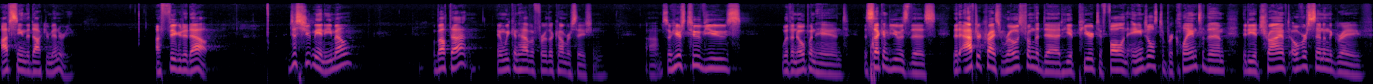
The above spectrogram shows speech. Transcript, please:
I've seen the documentary, I figured it out, just shoot me an email about that, and we can have a further conversation. Um, so here's two views with an open hand. The second view is this that after Christ rose from the dead, he appeared to fallen angels to proclaim to them that he had triumphed over sin in the grave.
